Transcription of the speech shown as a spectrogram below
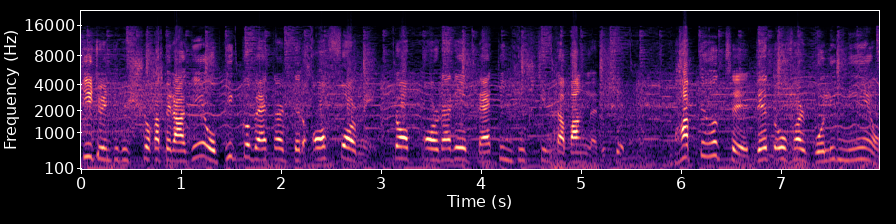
টি টোয়েন্টি বিশ্বকাপের আগে অভিজ্ঞ ব্যাটারদের অফ ফর্মে টপ অর্ডারে ব্যাটিং দুশ্চিন্তা বাংলাদেশের। ভাবতে হচ্ছে ডেথ ওভার বোলিং নিয়েও।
